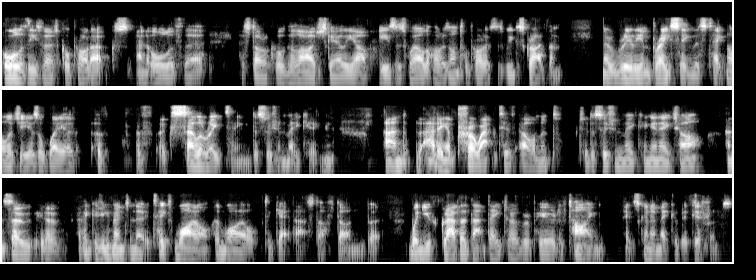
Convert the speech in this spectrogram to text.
all of these vertical products and all of the historical, the large scale ERPs as well, the horizontal products as we describe them, you know, really embracing this technology as a way of, of, of accelerating decision making and adding a proactive element to decision making in HR. And so, you know, I think as you mentioned that it takes while and while to get that stuff done. But when you've gathered that data over a period of time, it's going to make a big difference.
